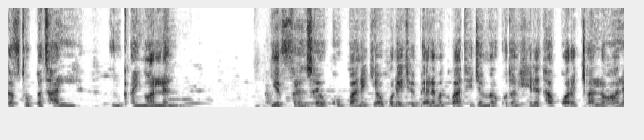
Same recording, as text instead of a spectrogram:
ገፍቶበታል። እንቃኘዋለን። የፈረንሳዩ ኩባንያ ወደ ኢትዮጵያ ለመግባት የጀመርኩትን ሂደት አቋርጫለሁ አለ።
